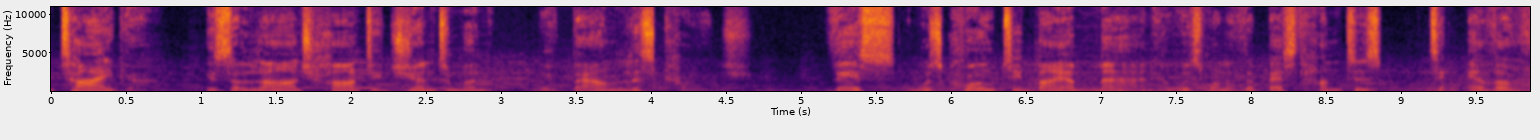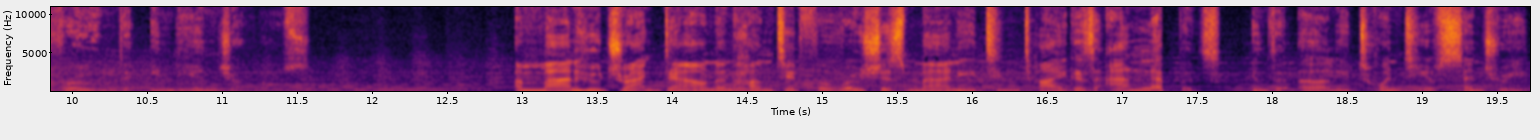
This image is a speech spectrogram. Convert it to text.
tiger is a large-hearted gentleman with boundless courage. This was quoted by a man who was one of the best hunters to ever roam the Indian jungles. A man who tracked down and hunted ferocious man-eating tigers and leopards in the early 20th century,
